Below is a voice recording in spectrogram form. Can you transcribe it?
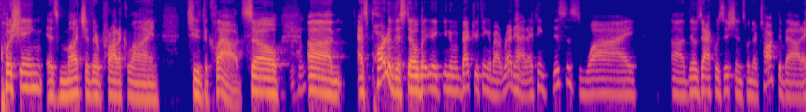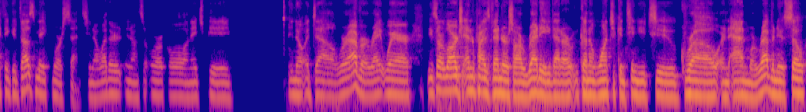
pushing as much of their product line to the cloud. So, mm-hmm. um, as part of this though, but you know, back to your thing about Red Hat, I think this is why uh, those acquisitions when they're talked about, I think it does make more sense. You know, whether you know it's an Oracle, an HP, you know, Dell, wherever, right? Where these are large enterprise vendors already that are going to want to continue to grow and add more revenue. So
